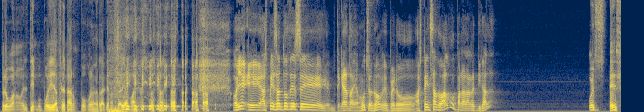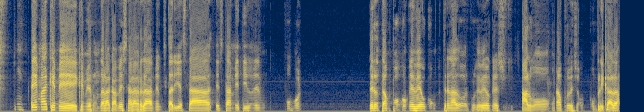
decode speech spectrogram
Pero bueno, el tiempo podía frenar un poco, la verdad que no estaría mal. Oye, eh, ¿has pensado entonces, eh, te queda todavía mucho, ¿no? Eh, pero ¿has pensado algo para la retirada? Pues es un tema que me, que me ronda la cabeza, la verdad. Me gustaría estar, estar metido en el mundo del fútbol, pero tampoco me veo como entrenador, porque veo que es algo, una profesión complicada.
